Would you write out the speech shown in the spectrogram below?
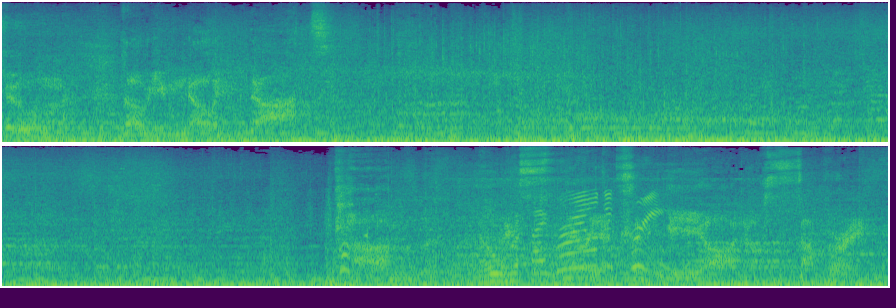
tomb, though you know it not. Come, no royal decree! Eon of suffering!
